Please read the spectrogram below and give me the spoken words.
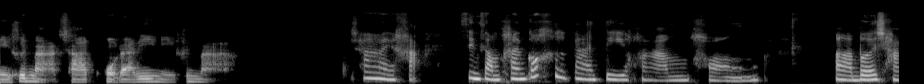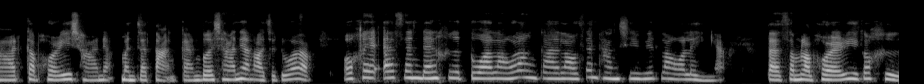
นี้ขึ้นมา chart horary นี้ขึ้นมา ใช่ค่ะ สิ่งสำคัญก็คือการตีความของ birth chart กับ horary chart เนี่ยมันจะต่างกัน birth chart เนี่ยเราจะดูว่าแบบ okay ascendant คือตัวเราร่างกายเราเส้นทางชีวิตเราอะไรอย่างเงี้ยแต่สำหรับ Horary ก็คือ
